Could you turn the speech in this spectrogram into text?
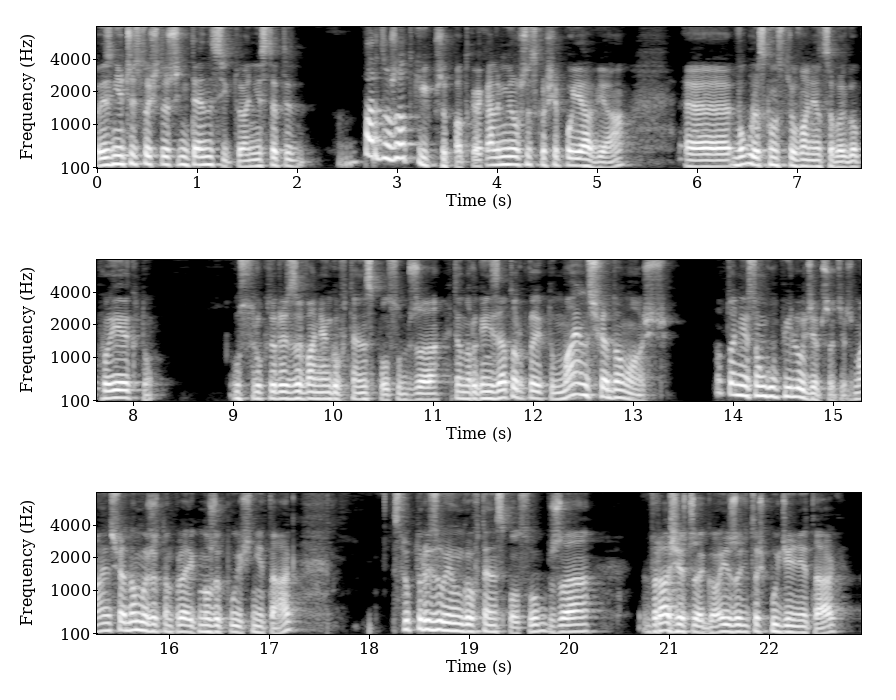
To jest nieczystość też intencji, która niestety w bardzo rzadkich przypadkach, ale mimo wszystko się pojawia, e, w ogóle skonstruowania całego projektu. Ustrukturyzowania go w ten sposób, że ten organizator projektu, mając świadomość, no to nie są głupi ludzie przecież. Mając świadomość, że ten projekt może pójść nie tak, strukturyzują go w ten sposób, że w razie czego, jeżeli coś pójdzie nie tak,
